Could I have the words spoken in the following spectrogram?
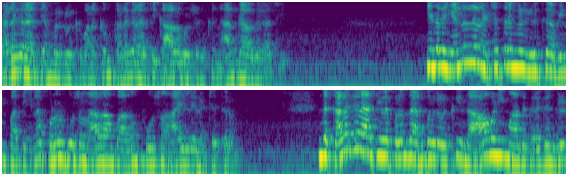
கடகராசி அன்பர்களுக்கு வணக்கம். கடகராசி காலபுருஷனுக்கு நான்காவது ராசி. இதில் என்னென்ன நட்சத்திரங்கள் இருக்குது அப்படின்னு பார்த்தீங்கன்னா புனர்பூசம் நாலாம் பாதம் பூசம் ஆயில்ய நட்சத்திரம். இந்த கடக ராசியில் பிறந்த அன்பர்களுக்கு இந்த ஆவணி மாத கிரகங்கள்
